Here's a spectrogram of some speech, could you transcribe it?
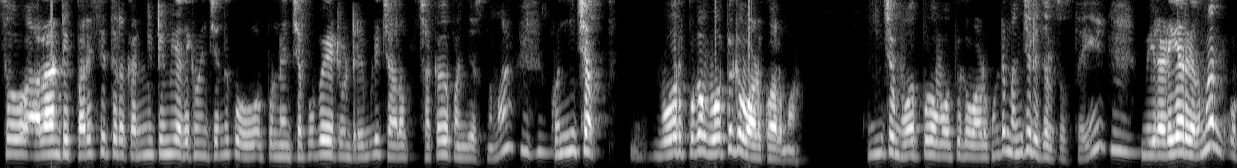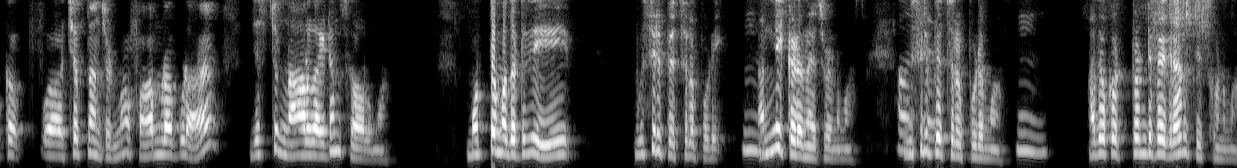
సో అలాంటి పరిస్థితులకు అన్నిటిని అధిగమించేందుకు ఇప్పుడు నేను చెప్పబోయేటువంటి రెమెడీ చాలా చక్కగా పనిచేస్తుందమ్మా హ్మ్. కొంచెం ఓర్పుగా ఓపిక వాడుకోవాలమ్మా కొంచెం ఓర్పుగా ఓపిక వాడుకుంటే మంచి రిజల్ట్స్ వస్తాయి. మీరు అడిగారు కదమ్మా ఒక చెప్తాను చూడమ్మా ఫార్ములా కూడా జస్ట్ నాలుగు ఐటమ్స్ కావాలమ్మా మొట్టమొదటిది ఉసిరి పెచ్చల పొడి. అన్ని ఇక్కడ చూడమ్మా ఉసిరి సార్. పెచ్చల పొడి అమ్మా. అది ఒక ట్వంటీ ఫైవ్ గ్రామ్స్ తీసుకోండమ్మా.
